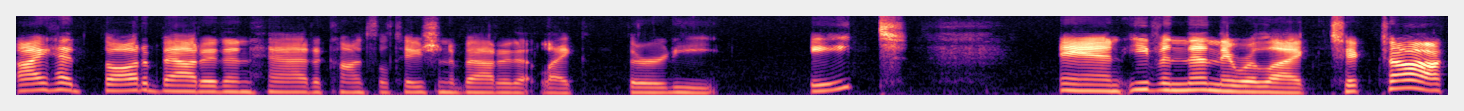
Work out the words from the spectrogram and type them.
I had thought about it and had a consultation about it at like 38, and even then they were like tick tock,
